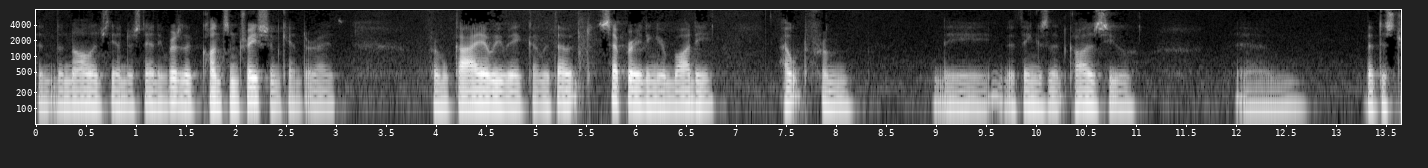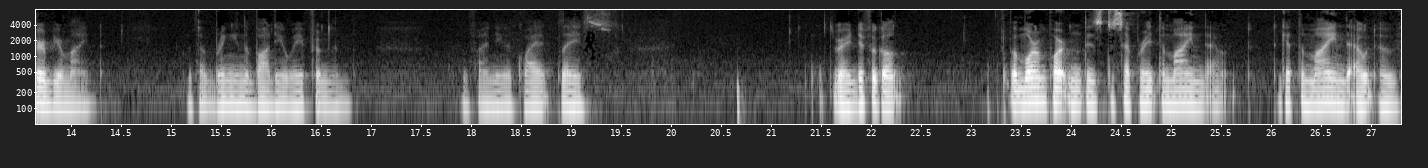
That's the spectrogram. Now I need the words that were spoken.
the, the knowledge, the understanding. First, the concentration can't arise from kaya viveka, without separating your body out from the the things that cause you, um, that disturb your mind, without bringing the body away from them, and finding a quiet place. It's very difficult. But more important is to separate the mind out, to get the mind out of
